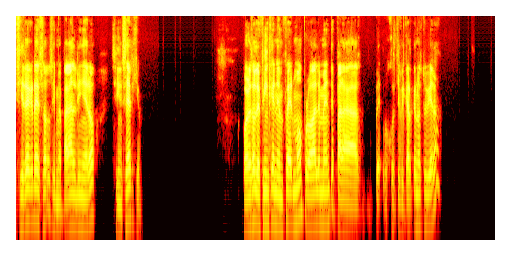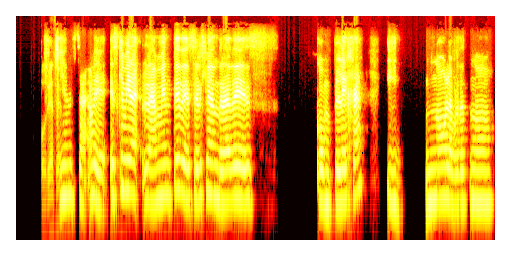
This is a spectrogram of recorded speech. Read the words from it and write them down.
sí regreso, si me pagan el dinero, sin Sergio. Por eso le fingen enfermo, probablemente, para justificar que no estuviera. ¿Podría ser? ¿Quién sabe? Es que mira, la mente de Sergio Andrade es compleja y no, la verdad no.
